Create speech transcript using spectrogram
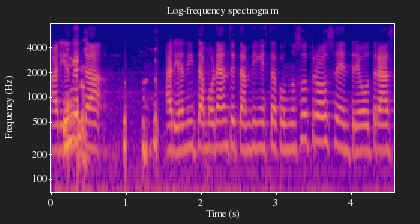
Arianita. Arianita Morante también está con nosotros, entre otras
